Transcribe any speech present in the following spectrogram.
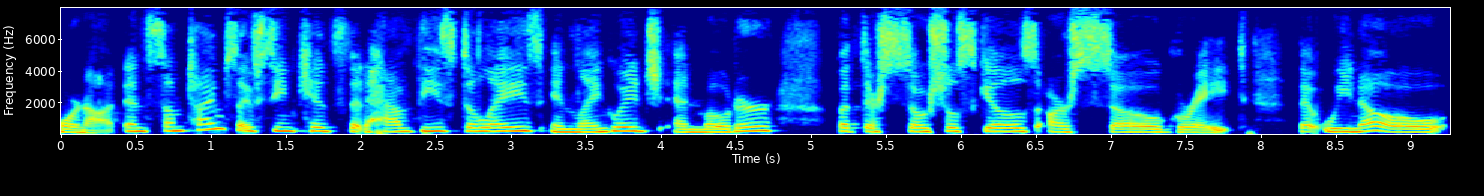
or not? And sometimes I've seen kids that have these delays in language and motor, but their social skills are so great that we know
